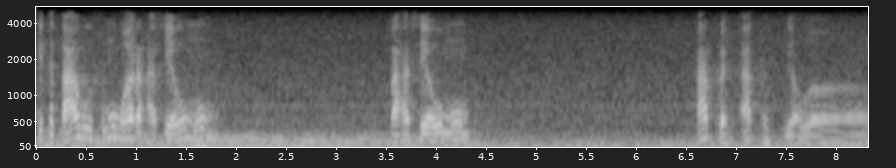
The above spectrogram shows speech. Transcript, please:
kita tahu semua rahasia umum. Rahasia umum. Apa? Apa? Ya Allah.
